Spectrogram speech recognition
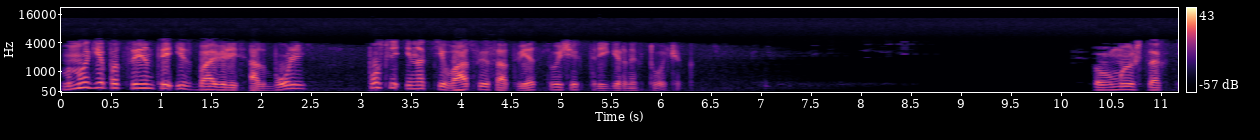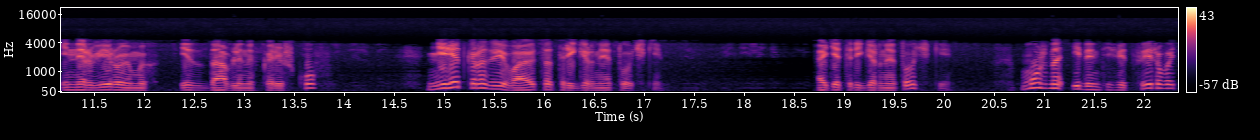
многие пациенты избавились от боли после инактивации соответствующих триггерных точек. В мышцах иннервируемых из сдавленных корешков нередко развиваются триггерные точки. Эти триггерные точки можно идентифицировать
